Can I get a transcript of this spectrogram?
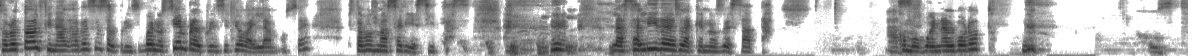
Sobre todo al final, a veces al principio, bueno, siempre al principio bailamos, ¿eh? Estamos más seriecitas. la salida es la que nos desata, como buen alboroto. Justo.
